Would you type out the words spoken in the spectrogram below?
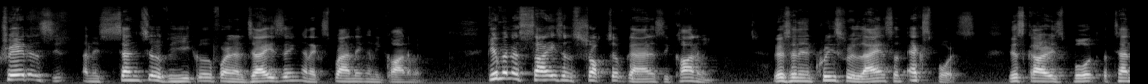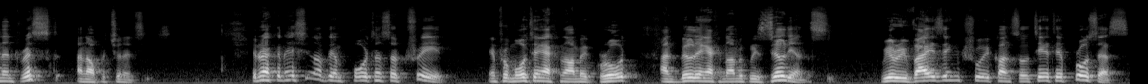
Trade is an essential vehicle for energizing and expanding an economy. Given the size and structure of Guyana's economy, there's an increased reliance on exports. This carries both attendant risks and opportunities. In recognition of the importance of trade in promoting economic growth and building economic resilience, we are revising through a consultative process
